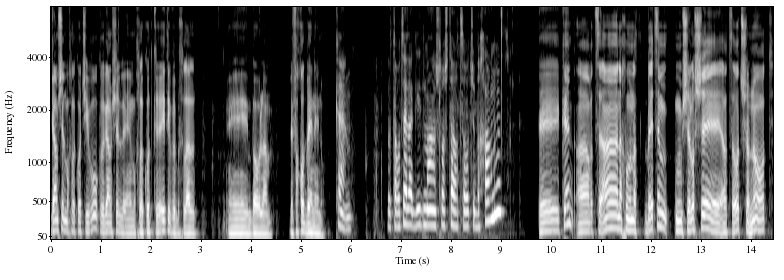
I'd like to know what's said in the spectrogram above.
גם של מחלקות שיווק וגם של אה, מחלקות קריאיטיב ובכלל אה, בעולם, לפחות בעינינו. כן. אז אתה רוצה להגיד מה שלושת ההרצאות שבחרנו? אה, כן, ההרצאה, אנחנו בעצם עם שלוש אה, הרצאות שונות.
